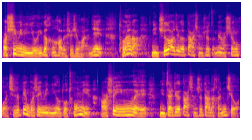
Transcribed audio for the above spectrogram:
而是因为你有一个很好的学习环境。同样的，你知道这个大城市怎么样生活，其实并不是因为你有多聪明，而是因为你在这个大城市待了很久。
